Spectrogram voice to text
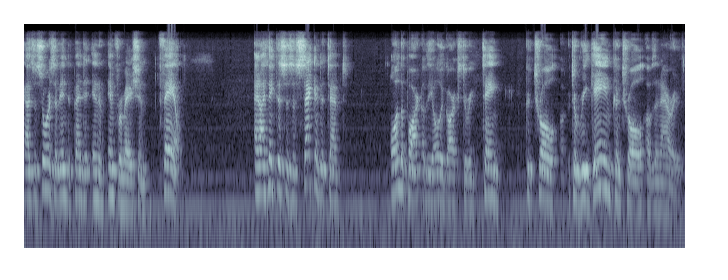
as a source of independent in- information failed. And I think this is a second attempt on the part of the oligarchs to retain control, to regain control of the narrative,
